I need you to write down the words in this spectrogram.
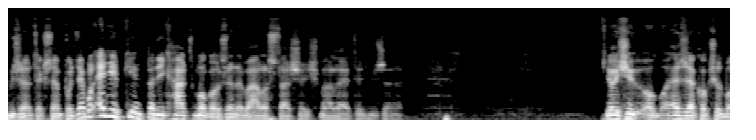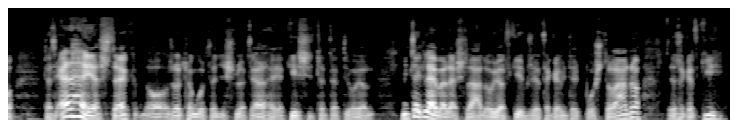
üzenetek szempontjából. Egyébként pedig hát maga a zene választása is már lehet egy üzenet. Ja, és ezzel kapcsolatban, tehát elhelyeztek, az Atyhangot Egyesület elhelye, készítetett olyan, mint egy leveles láda, olyat képzeltek el, mint egy postaláda, ezeket ki,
